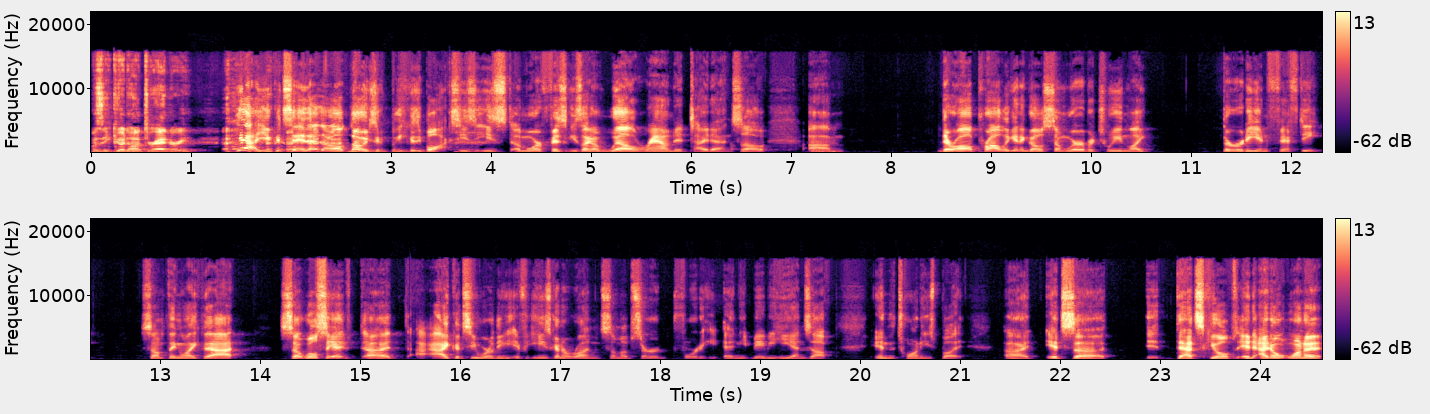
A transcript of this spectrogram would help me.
was he good Hunter Henry? Yeah, you could say that. Well, no, he's because he blocks. He's he's a more physical. He's like a well-rounded tight end. So, um, mm-hmm. they're all probably going to go somewhere between like thirty and fifty, something like that. So we'll see. Uh, I could see where the if he's going to run some absurd forty, and maybe he ends up in the twenties. But uh, it's uh it, that skill, and I don't want to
